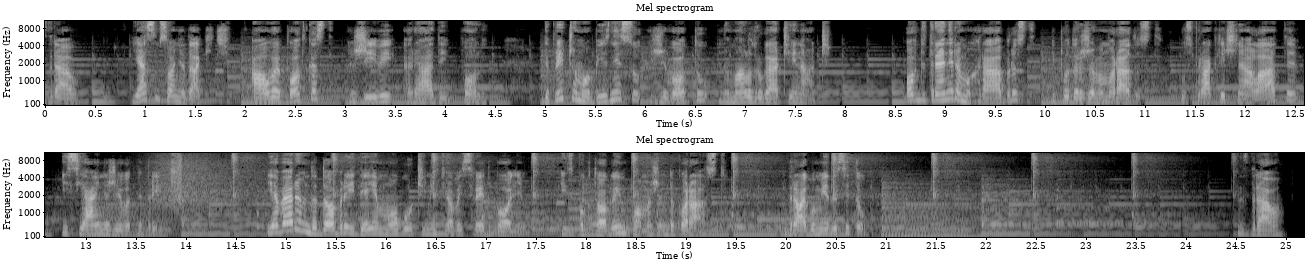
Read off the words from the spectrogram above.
Zdravo, ja sam Sonja Dakić, a ovo je podcast Živi, radi, voli, gde pričamo o biznisu i životu na malo drugačiji način. Ovde treniramo hrabrost i podržavamo radost uz praktične alate i sjajne životne priče. Ja verujem da dobre ideje mogu učiniti ovaj svet boljim i zbog toga im pomažem da porastu. Drago mi je da si tu. Zdravo.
